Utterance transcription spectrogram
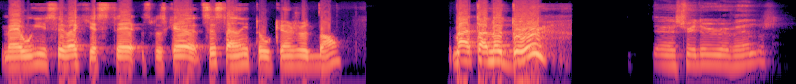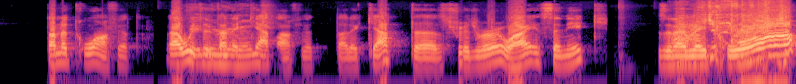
Mais oui, c'est vrai que c'était. C'est parce que, tu sais, cette année, t'as aucun jeu de bon. Ben, t'en as deux. Euh, Shredder Revenge. T'en as trois, en fait. Ah oui, t'en as Revenge. quatre, en fait. T'en as quatre. Euh, Shredder, ouais. Sonic. Ah, Xenoblade ok. 3.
